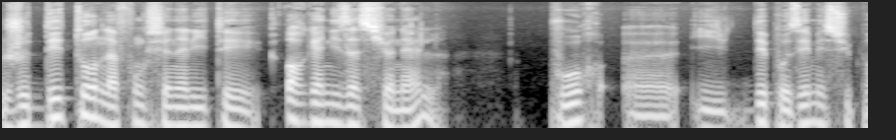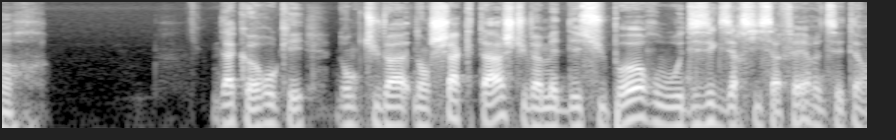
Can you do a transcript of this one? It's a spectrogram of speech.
je détourne la fonctionnalité organisationnelle pour euh, y déposer mes supports. D'accord, ok. Donc tu vas dans chaque tâche, tu vas mettre des supports ou des exercices à faire, etc.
